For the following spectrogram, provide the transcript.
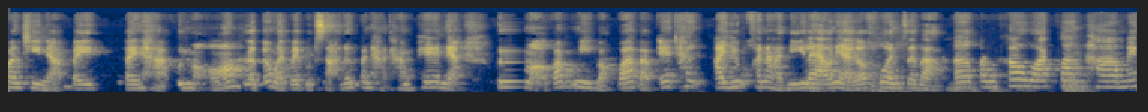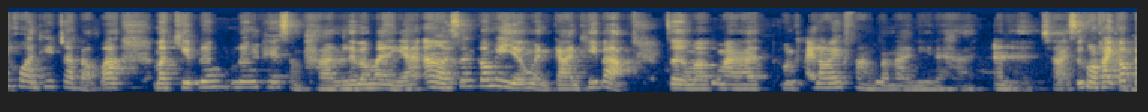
บางทีเนี่ยไปไปหาคุณหมอ แล้วก็เหมือนไปปรึกษาเรื่องปัญหาทางเพศเนี่ยคุณหมอก็มีบอกว่าแบบเอ๊ะถ้าอายุขนาดนี้แล้วเนี่ยก็ควรจะแบบเออไปเข้าวัดฟังธรรมไม่ควรที่จะแบบว่ามาคิดเรื่องเรื่องเพศสัมพันธ์อะไรประมาณอย่างเงี้ยเออซึ่งก็มีเยอะเหมือนกันที่แบบเจอมามาคนไข้เล่าให้ฟังประมาณนี้นะคะอ่าใช่ซึ่งคนไข้ก็ไป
